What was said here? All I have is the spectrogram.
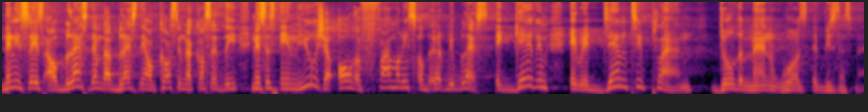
Then he says, I'll bless them that bless thee, I'll curse them that curseth thee. And he says, In you shall all the families of the earth be blessed. It gave him a redemptive plan, though the man was a businessman.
